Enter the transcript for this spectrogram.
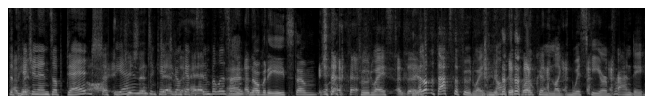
the And then- pigeon ends up dead Oh, at the the end in case you don't with get the the symbolism. and, nobody eats them. food waste. And the- I love that that's the food waste, not the broken like whiskey or brandy.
